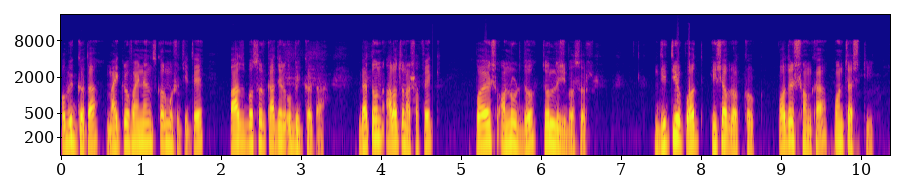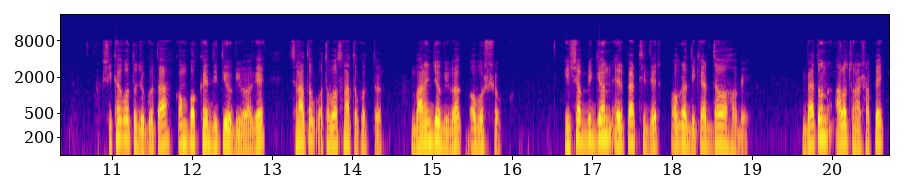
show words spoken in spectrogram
অভিজ্ঞতা, মাইক্রোফাইন্যান্স কর্মসূচিতে পাঁচ বছর কাজের অভিজ্ঞতা। বেতন আলোচনা সাপেক্ষ। বয়স অনূর্ধ্ব চল্লিশ বছর। দ্বিতীয় পদ হিসাবরক্ষক পদের সংখ্যা পঞ্চাশটি। শিক্ষাগত যোগ্যতা কমপক্ষে দ্বিতীয় বিভাগে স্নাতক অথবা স্নাতকোত্তর। বাণিজ্য বিভাগ আবশ্যক। হিসাব বিজ্ঞান এর প্রার্থীদের অগ্রাধিকার দেওয়া হবে। বেতন আলোচনা সাপেক্ষ।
